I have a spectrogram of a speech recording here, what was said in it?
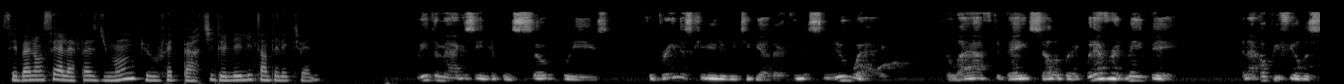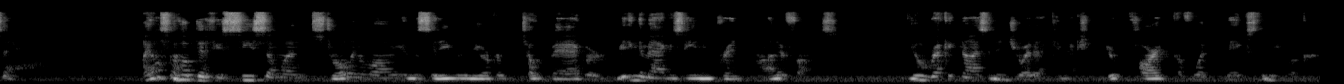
C'est balancer à la face du monde que vous faites partie de l'élite intellectuelle. We the magazine have been so pleased to bring this community together in this new way to laugh, debate, celebrate, whatever it may be. And I hope you feel the same. I also hope that if you see someone strolling along in the city with a New Yorker tote bag or reading the magazine in print or on their phones, you'll recognize and enjoy that connection. You're part of what makes the New Yorker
